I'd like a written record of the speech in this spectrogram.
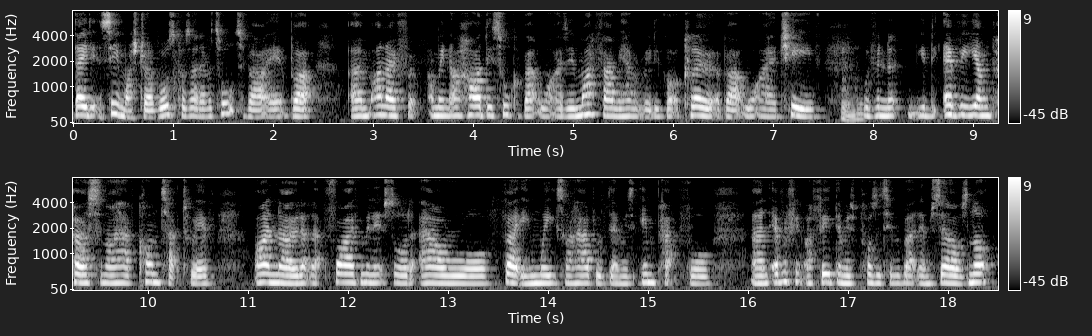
They didn't see my struggles because I never talked about it. But um, I know for, I mean, I hardly talk about what I do. My family haven't really got a clue about what I achieve. Mm-hmm. Within the, every young person I have contact with, I know that that five minutes or the hour or 13 weeks I have with them is impactful. And everything I feed them is positive about themselves, not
